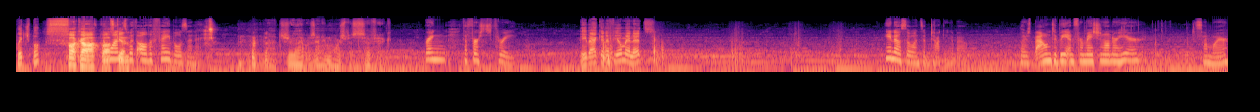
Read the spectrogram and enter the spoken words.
Which books? Fuck off, Buffkin. The ones with all the fables in it. Not sure that was any more specific. Bring the first three. Be back in a few minutes. He knows the ones I'm talking about. There's bound to be information on her here. Somewhere.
